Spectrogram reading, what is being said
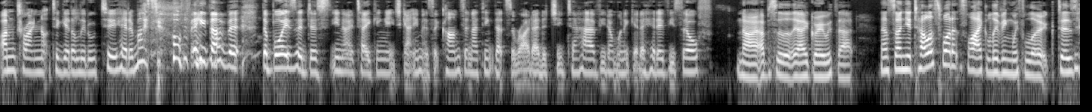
I'm trying not to get a little too ahead of myself either, but the boys are just, you know, taking each game as it comes. And I think that's the right attitude to have. You don't want to get ahead of yourself. No, absolutely. I agree with that. Now, Sonia, tell us what it's like living with Luke. Does,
